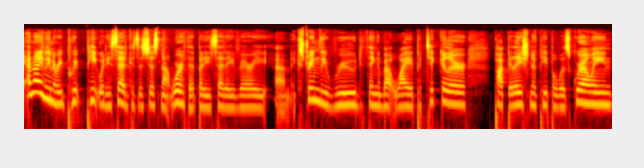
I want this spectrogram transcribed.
I'm not even going to repeat what he said because it's just not worth it. But he said a very um, extremely rude thing about why a particular population of people was growing,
